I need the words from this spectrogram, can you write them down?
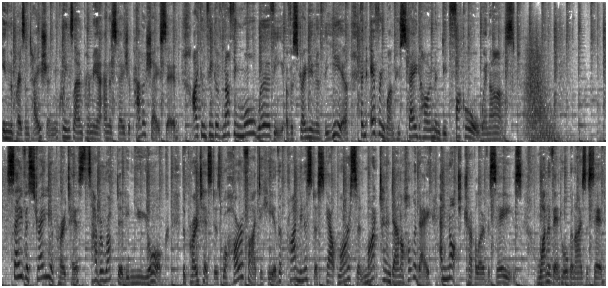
In the presentation, Queensland Premier Annastacia Palaszczuk said, I can think of nothing more worthy of Australian of the Year than everyone who stayed home and did fuck all when asked. Save Australia protests have erupted in New York. The protesters were horrified to hear that Prime Minister Scott Morrison might turn down a holiday and not travel overseas. One event organiser said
